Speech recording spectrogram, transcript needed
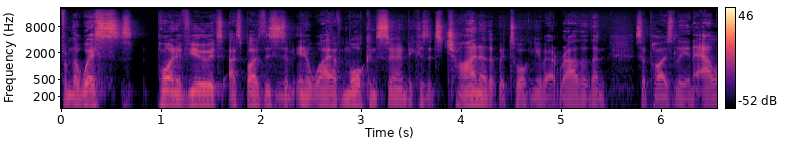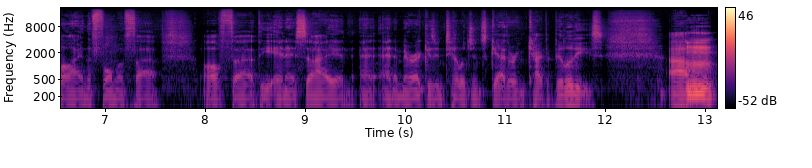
from the West's point of view, I suppose this is in a way of more concern because it's China that we're talking about rather than supposedly an ally in the form of uh, of uh, the NSA and, and America's intelligence gathering capabilities. Um, mm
